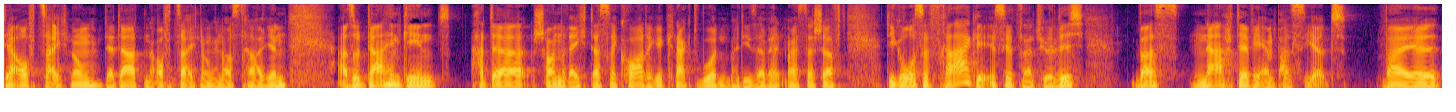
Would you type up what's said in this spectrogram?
der Aufzeichnung, der Datenaufzeichnung in Australien. Also dahingehend hat er schon recht, dass Rekorde geknackt wurden bei dieser Weltmeisterschaft. Die große Frage ist jetzt natürlich, was nach der WM passiert, weil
